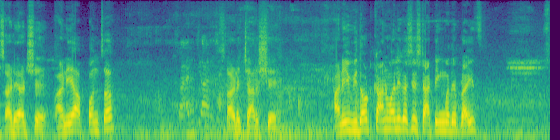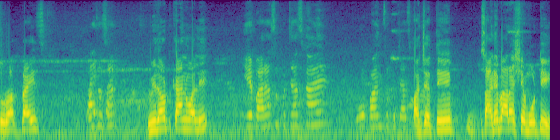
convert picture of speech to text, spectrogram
साडेआठशे. आणि हे अप्पांचं साडेचारशे. आणि विदाऊट कानवाली कशी स्टार्टिंगमध्ये प्राईस सुरुवात प्राईस विदाऊट कानवाली? ये बारह सौ पचास का है अच्छा ती साडेबाराशे मोठी.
